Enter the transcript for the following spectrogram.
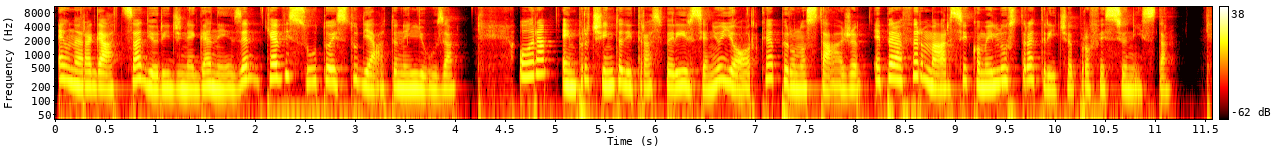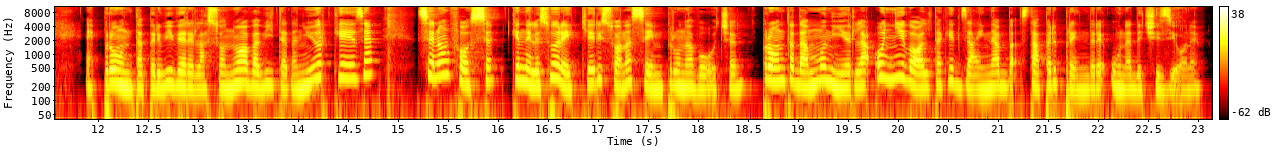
è una ragazza di origine ghanese che ha vissuto e studiato negli USA. Ora è in procinto di trasferirsi a New York per uno stage e per affermarsi come illustratrice professionista. È pronta per vivere la sua nuova vita da newyorkese, se non fosse che nelle sue orecchie risuona sempre una voce, pronta ad ammonirla ogni volta che Zainab sta per prendere una decisione.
